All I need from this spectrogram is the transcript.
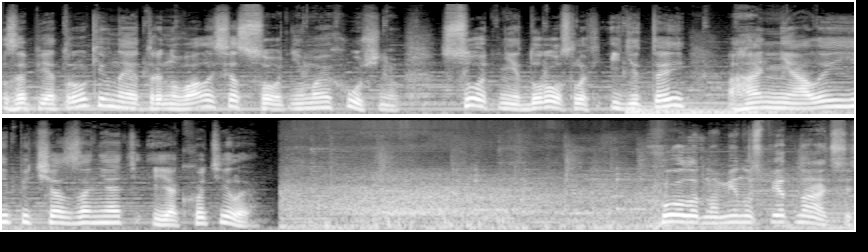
За 5 років нею тренувалися сотні моїх учнів. Сотні дорослих і дітей ганяли її під час занять як хотіли. Холодно, мінус 15.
